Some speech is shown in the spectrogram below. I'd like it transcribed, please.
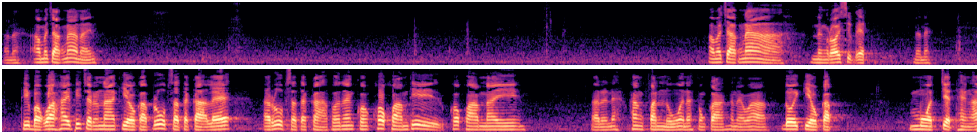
อันนะเอามาจากหน้าไหน เอามาจากหน้าหนึ่งร้อยสิบเอ็ดนั่นนะที่บอกว่าให้พิจารณาเกี่ยวกับรูปสัตตกะและอรูปสัตตกะ เพราะฉะนั้นข้อความที่ข้อความในอะไรนะข้างฟันหนูนะตรงกลางนั่นนะว่า โดยเกี่ยวกับหมวดเจ็ดแห่งอ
